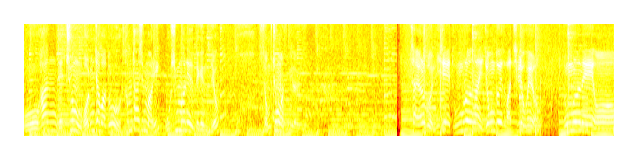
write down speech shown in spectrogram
오 한 대충 어림 잡아도 3, 40마리? 50마리는 되겠는데요? 와, 진짜 엄청 많습니다 여기. 자 여러분 이제 동물원 한 이 정도에서 마치려고 해요. 동물원에 어,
